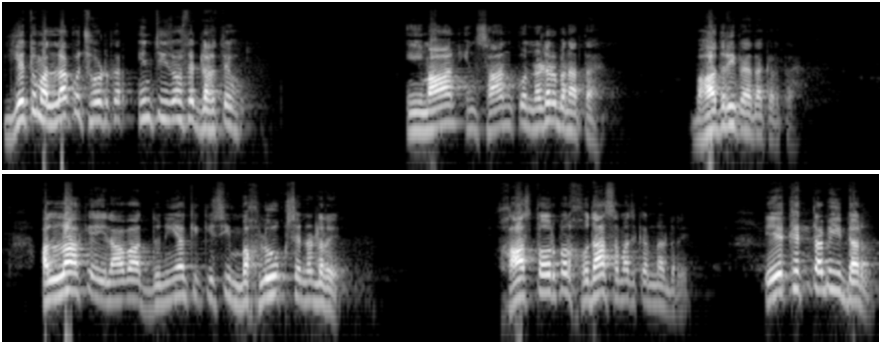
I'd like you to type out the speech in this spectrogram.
یہ تم اللہ کو چھوڑ کر ان چیزوں سے ڈرتے ہو۔ ایمان انسان کو نڈر بناتا ہے، بہادری پیدا کرتا ہے۔ اللہ کے علاوہ دنیا کی کسی مخلوق سے نہ ڈرے، خاص طور پر خدا سمجھ کر نہ ڈرے۔ ایک ہے تبھی ڈر۔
